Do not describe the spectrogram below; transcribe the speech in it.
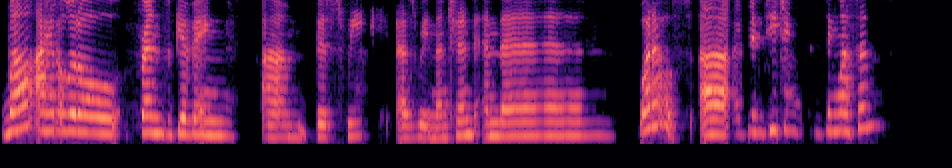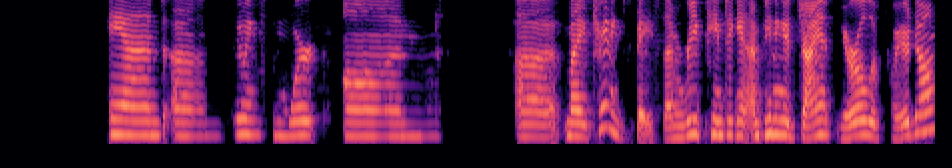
Well, I had a little Friendsgiving um, this week, as we mentioned. And then what else? Uh, I've been teaching fencing lessons and um, doing some work on uh, my training space. I'm repainting it. I'm painting a giant mural of Toyodonk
